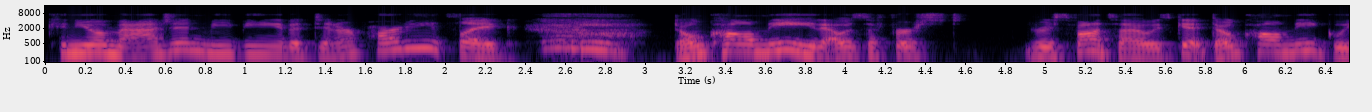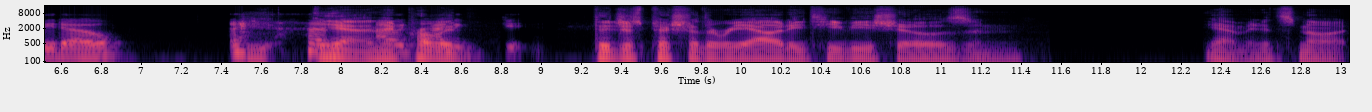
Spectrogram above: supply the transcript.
can you imagine me being at a dinner party? It's like, don't call me. That was the first response I always get. Don't call me Guido. yeah, and they probably get, they just picture the reality TV shows and yeah, I mean, it's not.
